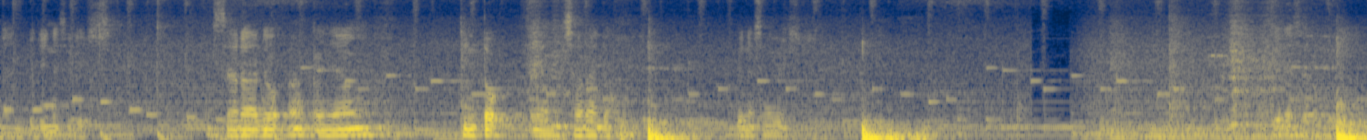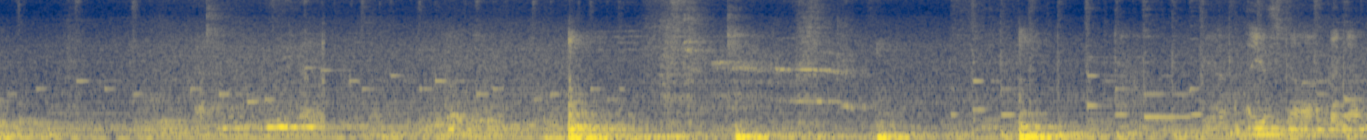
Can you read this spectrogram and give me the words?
Yan, pwede na si Luis. Sarado ang kanyang pinto. Ayan, sarado. Siya. Kaya ayos na ang kanyang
